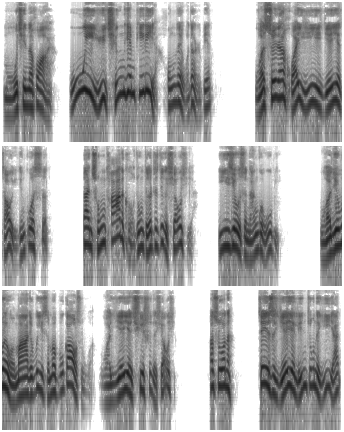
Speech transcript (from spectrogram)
母亲的话呀，无异于晴天霹雳呀，轰在我的耳边。我虽然怀疑爷爷早已经过世了，但从他的口中得知这个消息啊，依旧是难过无比。我就问我妈，就为什么不告诉我我爷爷去世的消息？他说呢，这是爷爷临终的遗言，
